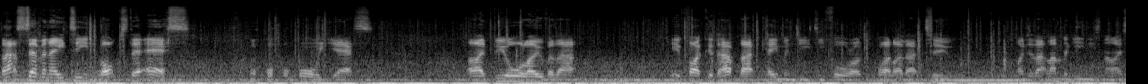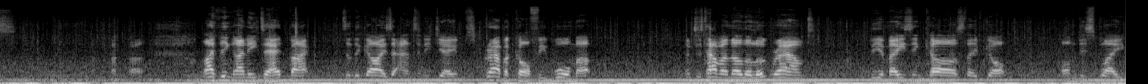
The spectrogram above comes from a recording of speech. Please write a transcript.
that 718 Boxster S, oh yes, I'd be all over that. If I could have that Cayman GT4, I'd quite like that too. Mind you, that Lamborghini's nice. I think I need to head back to the guys at Anthony James, grab a coffee, warm up, and just have another look round the amazing cars they've got on display.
